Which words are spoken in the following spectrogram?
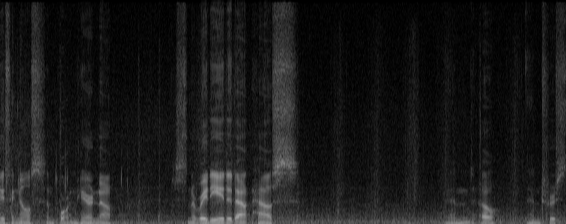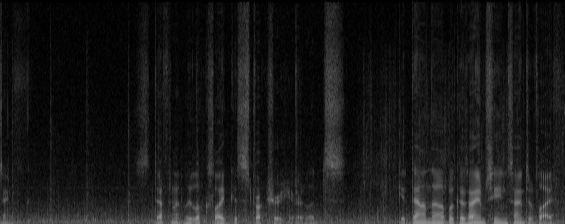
anything else important here? No. Just an irradiated outhouse. And, oh, interesting. This definitely looks like a structure here. Let's get down though because I am seeing signs of life.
